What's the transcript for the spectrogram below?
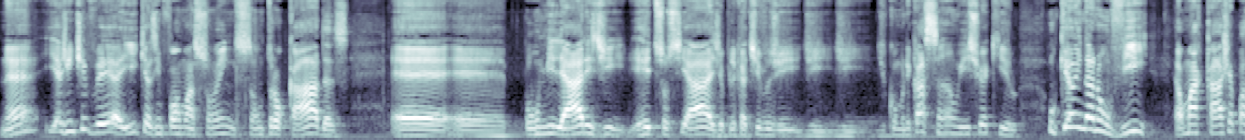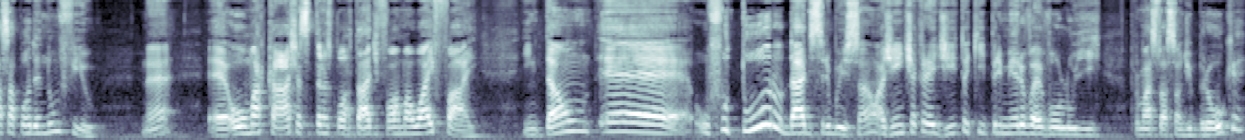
né? E a gente vê aí que as informações são trocadas é, é, por milhares de redes sociais, de aplicativos de, de, de, de, comunicação, isso e aquilo. O que eu ainda não vi é uma caixa passar por dentro de um fio, né? É, ou uma caixa se transportar de forma Wi-Fi. Então, é, o futuro da distribuição, a gente acredita que primeiro vai evoluir para uma situação de broker,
